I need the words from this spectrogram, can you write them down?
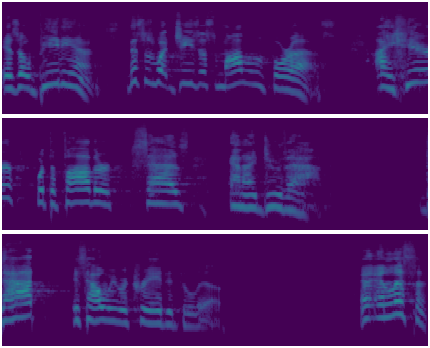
is obedience. This is what Jesus modeled for us. I hear what the Father says, and I do that. That is how we were created to live. And, and listen,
